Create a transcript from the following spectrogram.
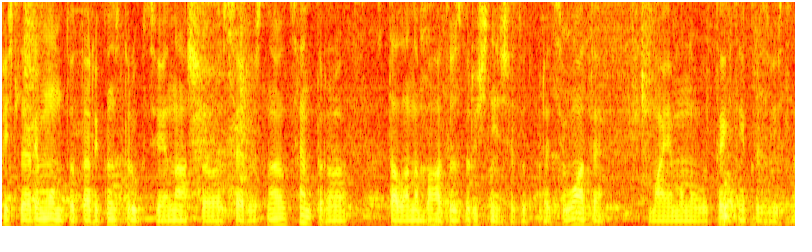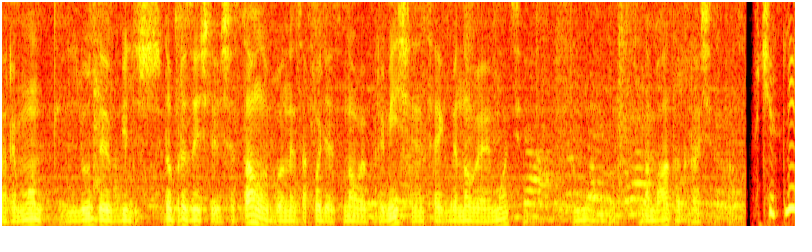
Після ремонту та реконструкції нашого сервісного центру стало набагато зручніше тут працювати. Маємо нову техніку, звісно, ремонт. Люди більш доброзичливіше стали, бо вони заходять в нове приміщення, це якби нові емоції, тому набагато краще стало. В числі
